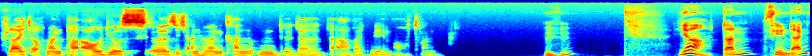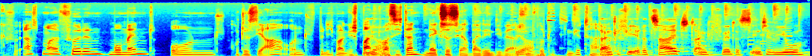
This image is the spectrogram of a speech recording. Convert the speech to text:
vielleicht auch mal ein paar Audios äh, sich anhören kann und äh, da, da, arbeiten wir eben auch dran. Mhm. Ja, dann vielen Dank erstmal für den Moment und gutes Jahr und bin ich mal gespannt, ja. was sich dann nächstes Jahr bei den diversen ja. Produkten getan Danke für Ihre Zeit, danke für das Interview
